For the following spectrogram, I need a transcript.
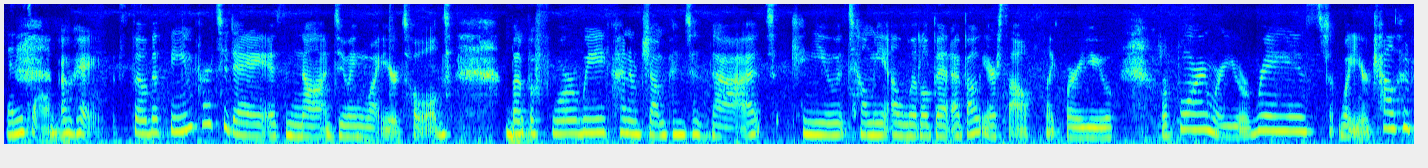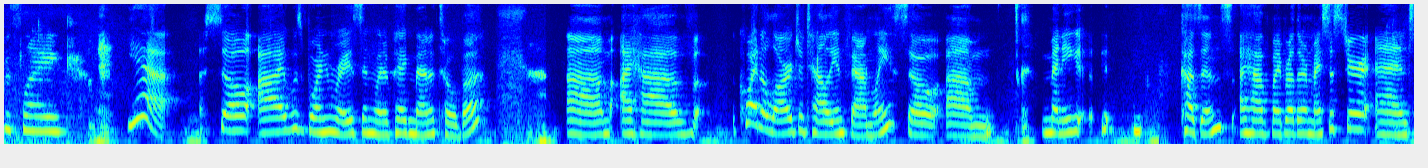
Anytime. Okay, so the theme for today is not doing what you're told. But before we kind of jump into that, can you tell me a little bit about yourself? Like where you were born, where you were raised, what your childhood was like? Yeah, so I was born and raised in Winnipeg, Manitoba. Um, I have quite a large Italian family, so um, many cousins. I have my brother and my sister and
